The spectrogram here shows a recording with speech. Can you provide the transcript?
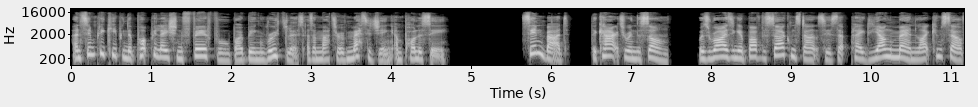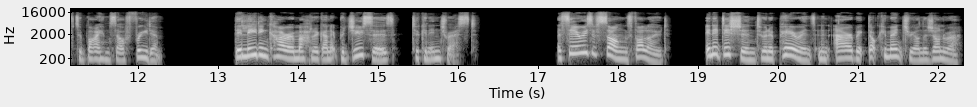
and simply keeping the population fearful by being ruthless as a matter of messaging and policy. Sinbad, the character in the song, was rising above the circumstances that plagued young men like himself to buy himself freedom. The leading Cairo Mahraganat producers took an interest. A series of songs followed, in addition to an appearance in an Arabic documentary on the genre.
